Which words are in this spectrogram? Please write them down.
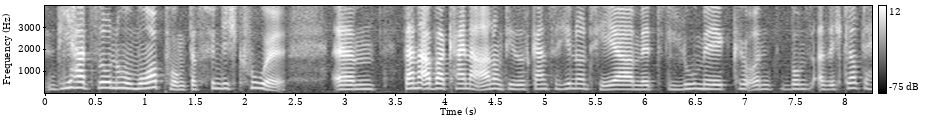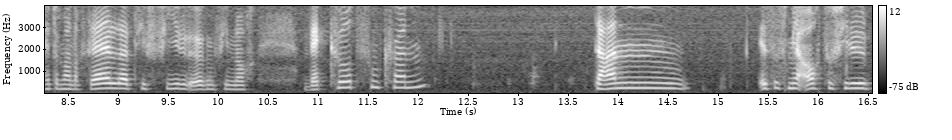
die hat so einen Humorpunkt, das finde ich cool. Ähm, dann aber, keine Ahnung, dieses ganze Hin und Her mit Lumik und Bums. Also ich glaube, da hätte man relativ viel irgendwie noch wegkürzen können. Dann ist es mir auch zu viel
